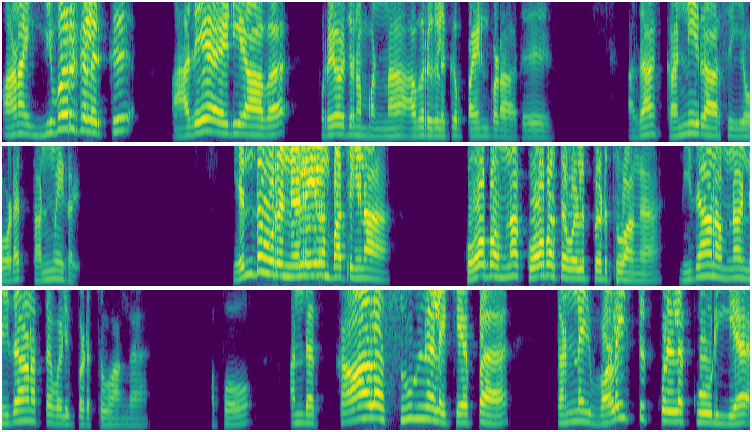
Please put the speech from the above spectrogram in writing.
ஆனா இவர்களுக்கு அதே ஐடியாவை பிரயோஜனம் பண்ணா அவர்களுக்கு பயன்படாது. அதான் கன்னி ராசியோட தன்மைகள். எந்த ஒரு நிலையிலும் பாத்தீங்கன்னா கோபம்னா கோபத்தை வெளிப்படுத்துவாங்க. நிதானம்னா நிதானத்தை வெளிப்படுத்துவாங்க. அப்போ அந்த கால சூழ்நிலைக்கேற்ப தன்னை வளைத்து கொள்ளக்கூடிய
